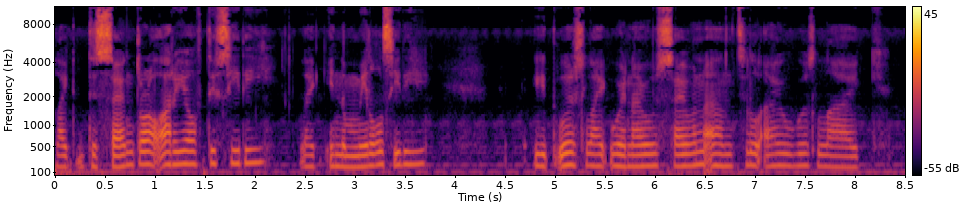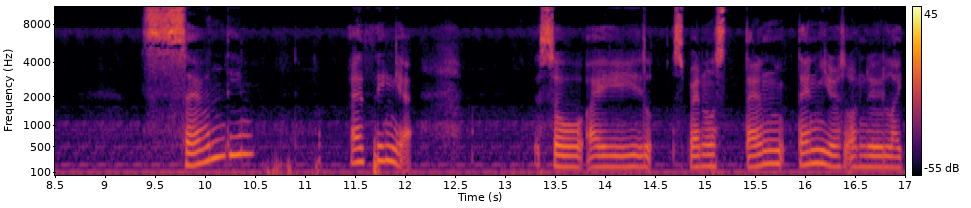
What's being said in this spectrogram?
like the central area of the city like in the middle city it was like when I was seven until I was like 17 I think yeah. So I spent 10, 10 years on the like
